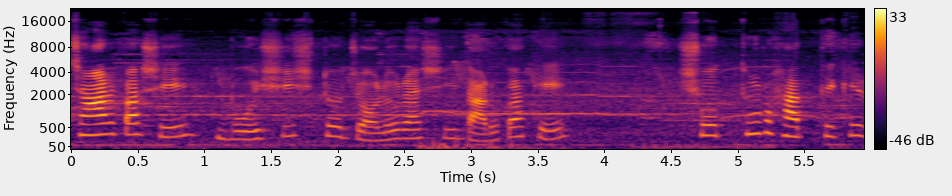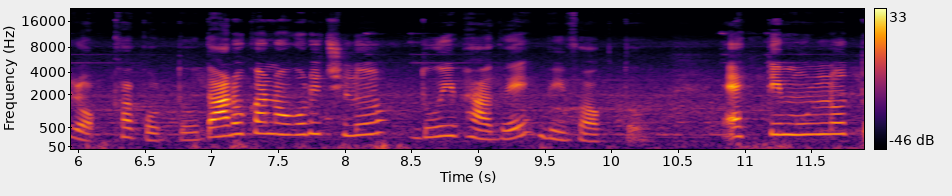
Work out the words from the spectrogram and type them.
চারপাশে বৈশিষ্ট্য জলরাশি দ্বারকাকে শত্রুর হাত থেকে রক্ষা করত। দ্বারকা নগরী ছিল দুই ভাগে বিভক্ত। একটি মূলত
